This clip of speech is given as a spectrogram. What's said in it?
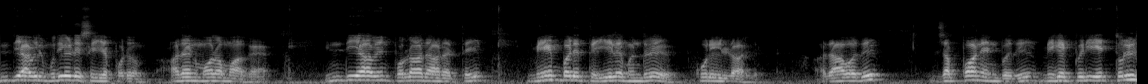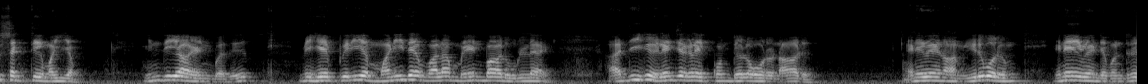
இந்தியாவில் முதலீடு செய்யப்படும். அதன் மூலமாக இந்தியாவின் பொருளாதாரத்தை மேம்படுத்த இயலும் என்று கூறியுள்ளார்கள். அதாவது ஜப்பான் என்பது மிகப்பெரிய தொழில் சக்தி மையம். இந்தியா என்பது மிகப்பெரிய மனித வள மேம்பாடு உள்ள அதிக இளைஞர்களை கொண்டுள்ள ஒரு நாடு. எனவே நாம் இருவரும் இணைய வேண்டும் என்று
